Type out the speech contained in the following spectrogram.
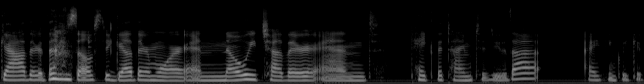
gather themselves together more and know each other and take the time to do that, I think we could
